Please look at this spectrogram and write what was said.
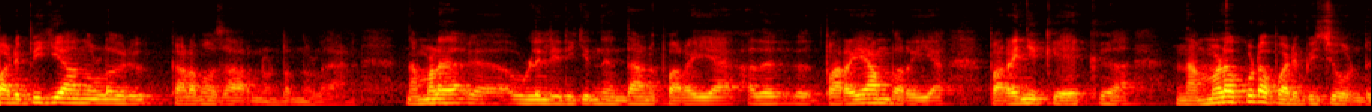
പഠിപ്പിക്കുക എന്നുള്ള ഒരു കടമ സാറിനുണ്ടെന്നുള്ളതാണ്. നമ്മളെ ഉള്ളിലിരിക്കുന്ന എന്താണ് പറയുക അത് പറയാൻ പറയുക പറഞ്ഞ് കേൾക്കുക നമ്മളെ കൂടെ പഠിപ്പിച്ചുകൊണ്ട്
